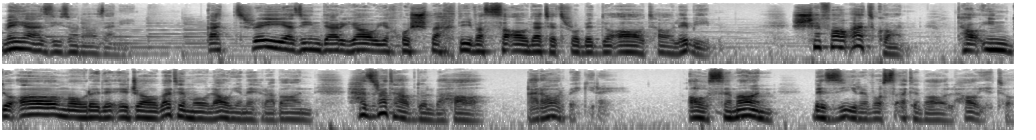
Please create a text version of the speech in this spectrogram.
می عزیز و نازنین قطره ای از این دریای خوشبختی و سعادتت رو به دعا طالبیم. شفاعت کن تا این دعا مورد اجابت مولای مهربان حضرت عبدالبها قرار بگیره. آسمان به زیر وسعت بالهای تو.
